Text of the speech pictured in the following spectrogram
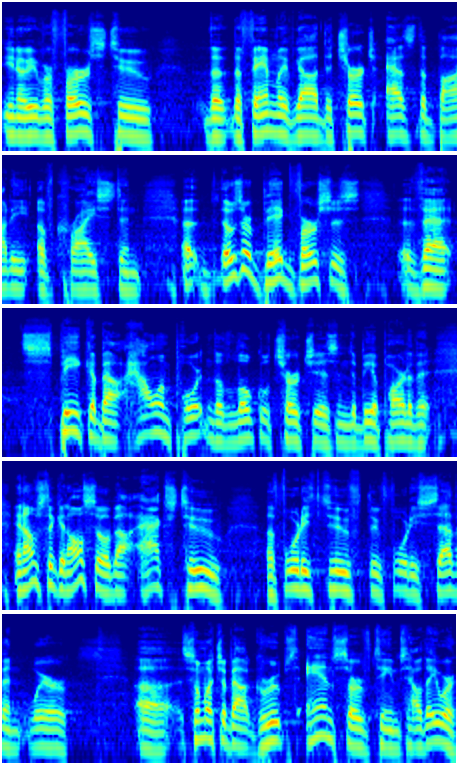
you know, he refers to the, the family of God, the church, as the body of Christ. And uh, those are big verses that speak about how important the local church is and to be a part of it. And I was thinking also about Acts 2 uh, 42 through 47, where uh, so much about groups and serve teams, how they were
